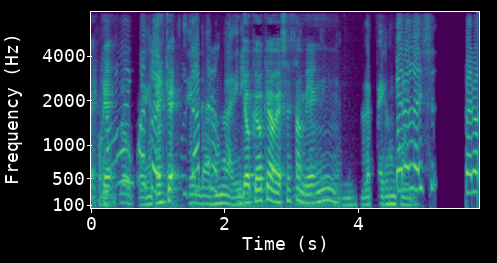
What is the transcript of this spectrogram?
Es que ejemplo, Es que- yo creo que a veces también, no le pegas un pero, la pero,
